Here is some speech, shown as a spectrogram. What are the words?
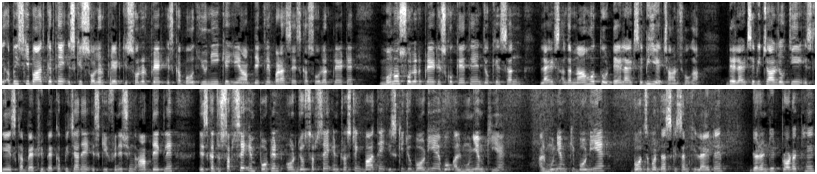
अब इसकी बात करते हैं इसकी सोलर प्लेट की। सोलर प्लेट इसका बहुत यूनिक है, ये आप देख लें, बड़ा सा इसका सोलर प्लेट है। मोनो सोलर प्लेट इसको कहते हैं, जो कि सन लाइट्स अगर ना हो तो डे लाइट से भी ये चार्ज होगा। डे लाइट से भी चार्ज होती है, इसलिए इसका बैटरी बैकअप भी ज़्यादा है। इसकी फिनिशिंग आप देख लें, इसका जो सबसे इंपॉर्टेंट और जो सबसे इंटरेस्टिंग बात है, इसकी जो बॉडी है, वो अलमूनियम की है। अलमूनियम की बॉडी है, बहुत ज़बरदस्त किस्म की लाइट है गारंटीड प्रोडक्ट है,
